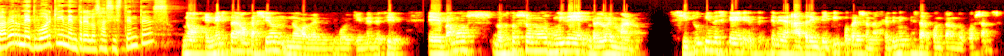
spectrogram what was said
¿Va a haber networking entre los asistentes? No, en esta ocasión no va a haber networking. Es decir, eh, vamos, nosotros somos muy de reloj en mano. Si tú tienes que tener a treinta y pico personas que tienen que estar contando cosas,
